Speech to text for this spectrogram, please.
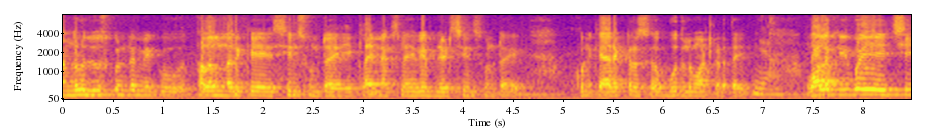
అందులో చూసుకుంటే మీకు తలలు నరికే సీన్స్ ఉంటాయి క్లైమాక్స్లో హెవీ బ్లడ్ సీన్స్ ఉంటాయి కొన్ని క్యారెక్టర్స్ బూతులు మాట్లాడతాయి. వాళ్ళకి యూబై ఇచ్చి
